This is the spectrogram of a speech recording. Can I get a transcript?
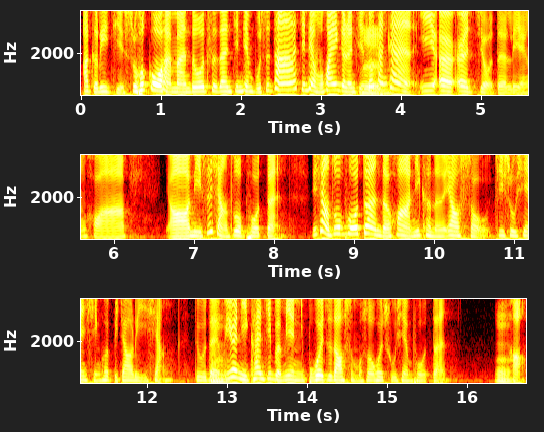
阿格丽解说过还蛮多次，但今天不是他，今天我们换一个人解说看看一二二九的联华。哦，你是想做波段？你想做波段的话，你可能要守技术线型会比较理想，对不对？嗯、因为你看基本面，你不会知道什么时候会出现波段。嗯，好，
